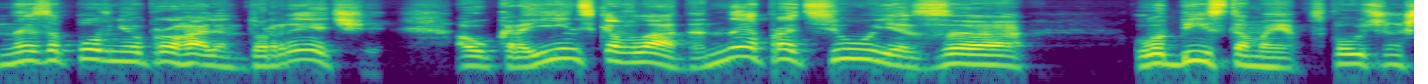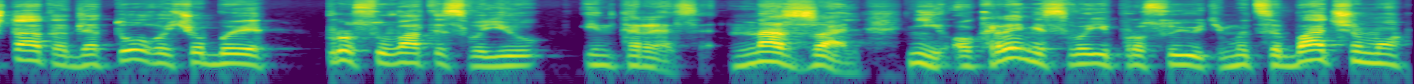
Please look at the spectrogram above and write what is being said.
не заповнює прогалин. До речі, а українська влада не працює з лобістами в Сполучених Штатах для того, щоб просувати свої інтереси. На жаль, ні, окремі свої просують. Ми це бачимо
